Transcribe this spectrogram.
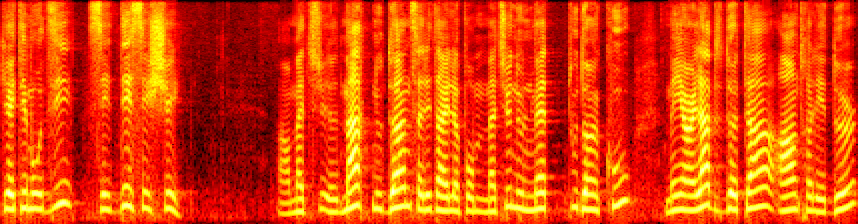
qui a été maudit s'est desséché. Alors Marc nous donne ce détail-là pour Matthieu nous le met tout d'un coup, mais il y a un laps de temps entre les deux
